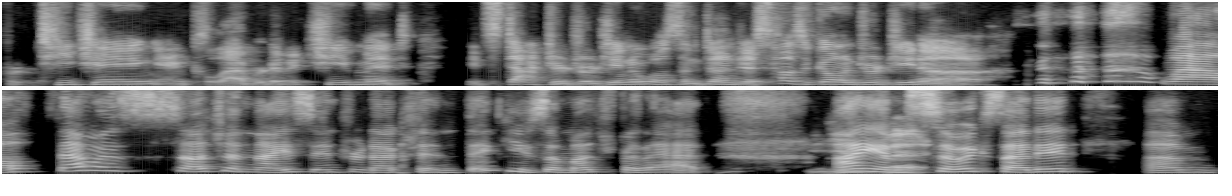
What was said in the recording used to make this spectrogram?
for teaching and collaborative achievement. It's Dr. Georjeanna Wilson Doenges. How's it going, Georjeanna? wow, that was such a nice introduction. Thank you so much for that. You I am so excited um,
